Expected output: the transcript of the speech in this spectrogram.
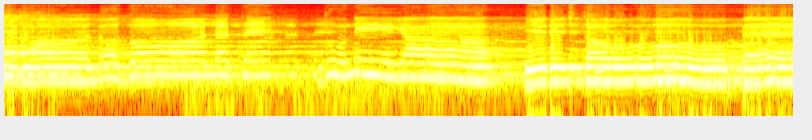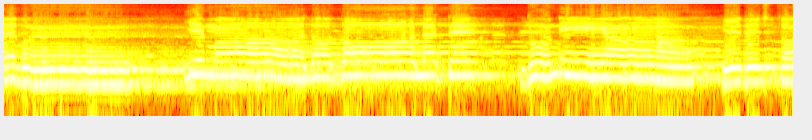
ये मालो दौलत दुनिया, ये रिश्ता पैवन ये मालो दौलत दुनिया, ये रिश्तो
